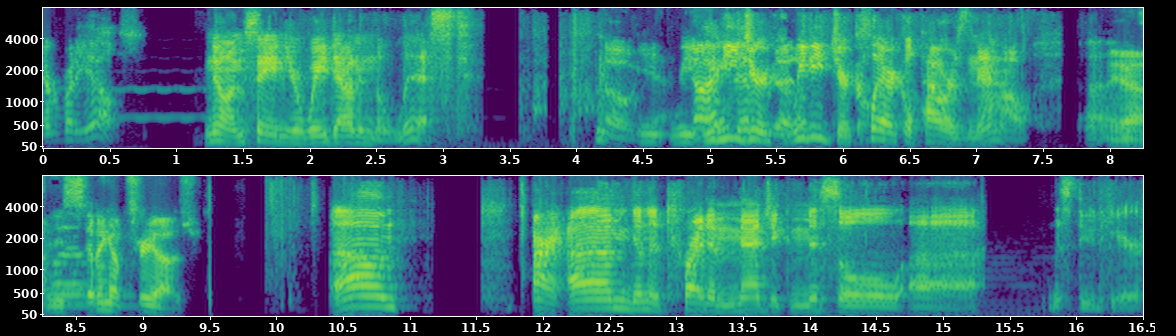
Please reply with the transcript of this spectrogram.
everybody else. No, I'm saying you're way down in the list. Oh yeah. We, No, we need your that's- we need your clerical powers now. Uh, Yeah. He's setting up triage. Um. All right. I'm gonna try to magic missile uh this dude here.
